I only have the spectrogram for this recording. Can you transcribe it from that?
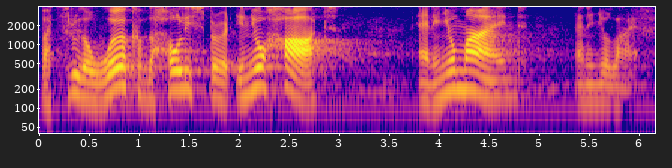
but through the work of the Holy Spirit in your heart and in your mind and in your life.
